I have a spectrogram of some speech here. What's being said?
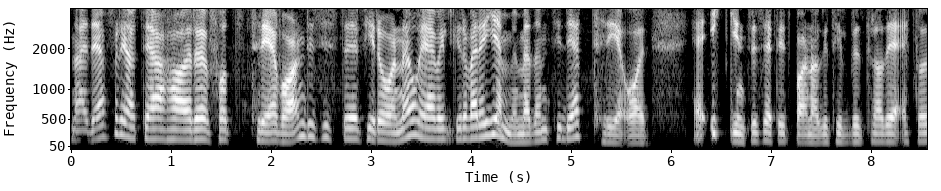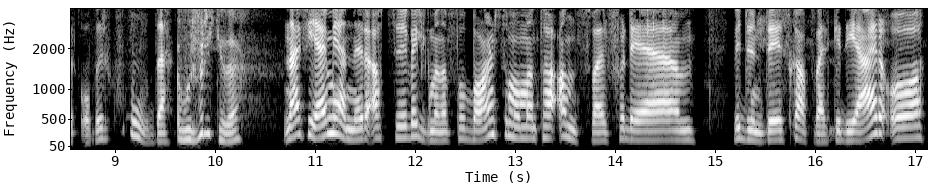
Nei, det er fordi at jeg har eh, fått tre barn de siste fire årene, og jeg velger å være hjemme med dem til de er tre år. Jeg er ikke interessert i et barnehagetilbud fra de er ett år overhodet. Hvorfor ikke det? Nei, for jeg mener at velger man å få barn, så må man ta ansvar for det mm, vidunderlige skaperverket de er. Og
